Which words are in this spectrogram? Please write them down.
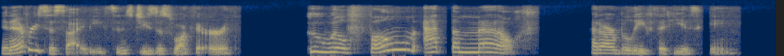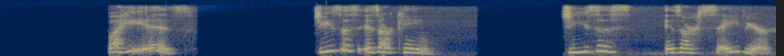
in every society since Jesus walked the earth, who will foam at the mouth at our belief that he is king. But he is. Jesus is our king. Jesus is our savior.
